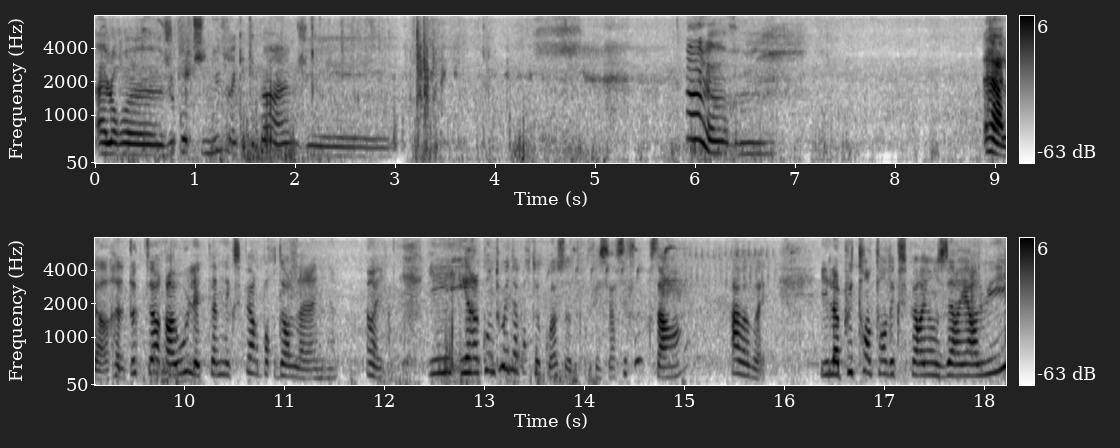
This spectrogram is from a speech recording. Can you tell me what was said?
Alors, euh, je continue, ne vous inquiétez pas, hein, j'ai... Alors... Euh, alors, le docteur Raoul est un expert borderline. Oui. Il, il raconte tout et n'importe quoi, ce professeur. C'est fou, ça, hein? Ah bah ouais. Il a plus de 30 ans d'expérience derrière lui.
